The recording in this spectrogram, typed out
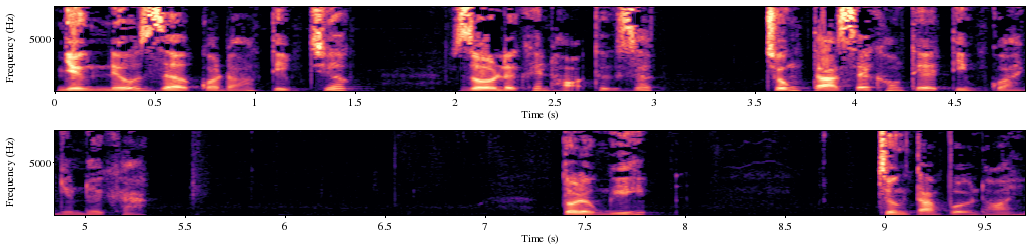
Nhưng nếu giờ qua đó tìm trước, rồi lấy khiến họ thức giấc, chúng ta sẽ không thể tìm qua những nơi khác. Tôi đồng ý. Trương Tam vội nói,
